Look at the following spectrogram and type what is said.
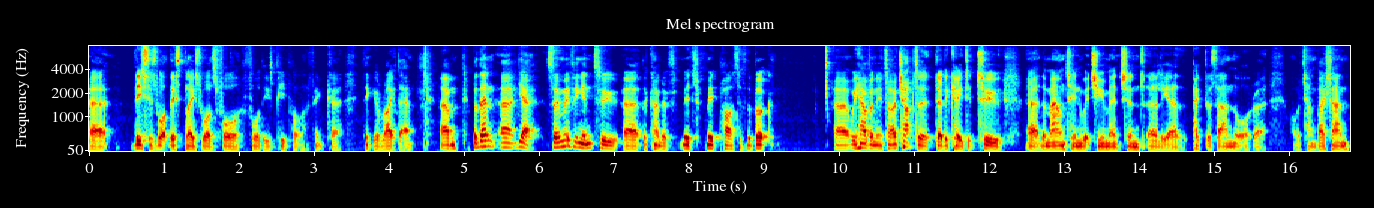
Uh, this is what this place was for for these people. I think uh, I think you're right there. Um, but then, uh, yeah. So moving into uh, the kind of mid mid part of the book, uh, we have an entire chapter dedicated to uh, the mountain which you mentioned earlier, Paektusan or uh, or Changbaishan,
